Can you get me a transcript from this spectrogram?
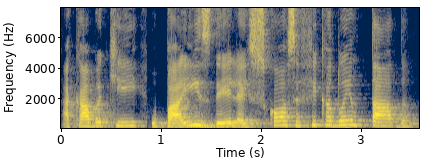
Acaba que o país dele, a Escócia, fica adoentada.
